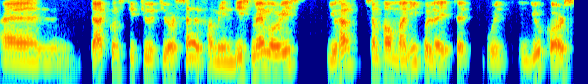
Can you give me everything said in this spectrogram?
And that constitute yourself. I mean, these memories you have somehow manipulated with in due course.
